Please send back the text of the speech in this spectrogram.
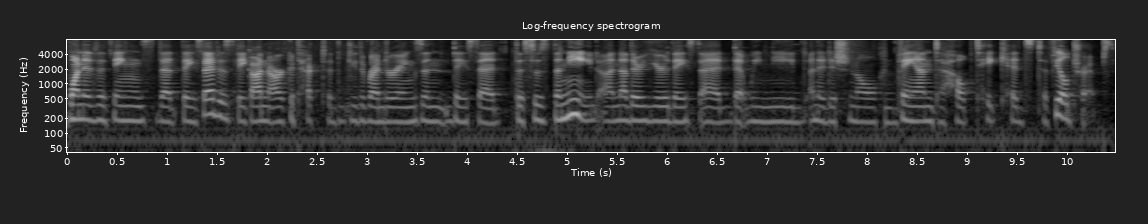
one of the things that they said is they got an architect to do the renderings and they said, this is the need. Another year, they said that we need an additional van to help take kids to field trips.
